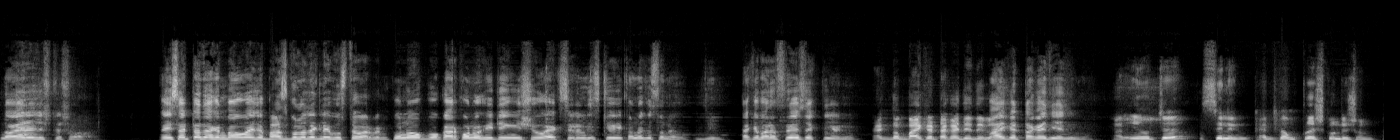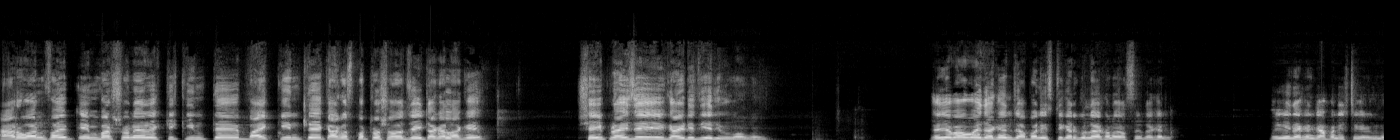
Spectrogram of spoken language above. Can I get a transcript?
নয় রেজিস্ট্রেশন এই সাইডটা দেখেন বাবু ভাই যে বাসগুলো দেখলেই বুঝতে পারবেন। কোনো প্রকার কোনো হিটিং ইস্যু অ্যাক্সিডেন্ট হিস্ট্রি কোনো কিছু নেই। জি। একেবারে ফ্রেশ একটি ইউনিট একদম বাইকের টাকায় দিয়ে দিবে বাইকের টাকায় দিয়ে দিব। আর এই হচ্ছে সিলিং একদম ফ্রেশ কন্ডিশন আর ওয়ান ফাইভ এম ভার্সনের একটি কিনতে বাইক কিনতে কাগজপত্র সহ যেই টাকা লাগে সেই প্রাইজে এই গাড়িটি দিয়ে দিব বাবু। ভাই এই যে বাবু ভাই দেখেন জাপানি স্টিকারগুলো এখনও আছে দেখেন। এই যে দেখেন জাপানি স্টিকারগুলো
